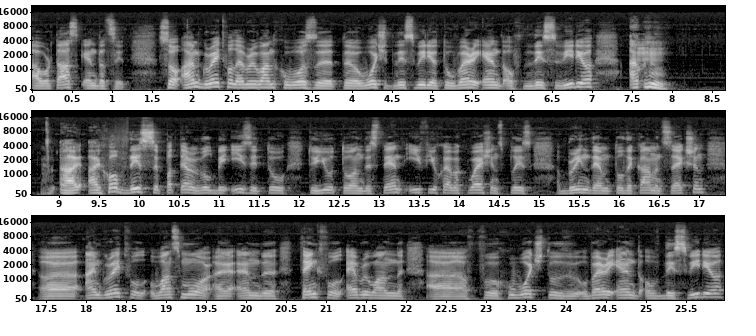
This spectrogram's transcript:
our task and that's it. So i'm grateful everyone who was uh, to watch this video to very end of this video I, I hope this pattern will be easy to, to you to understand. If you have questions, please bring them to the comment section. Uh, I'm grateful once more uh, and uh, thankful everyone uh, who watched to the very end of this video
